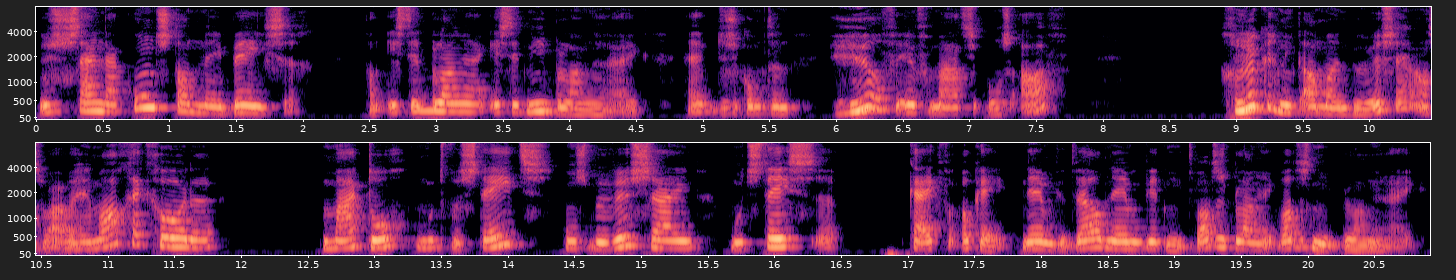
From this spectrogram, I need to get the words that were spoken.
Dus we zijn daar constant mee bezig. Van is dit belangrijk, is dit niet belangrijk? dus er komt een, heel veel informatie op ons af. Gelukkig niet allemaal in bewustzijn, anders waren we helemaal gek geworden. Maar toch moeten we steeds, ons bewustzijn moet steeds uh, kijken van oké, neem ik dit wel, neem ik dit niet? Wat is belangrijk, wat is niet belangrijk?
